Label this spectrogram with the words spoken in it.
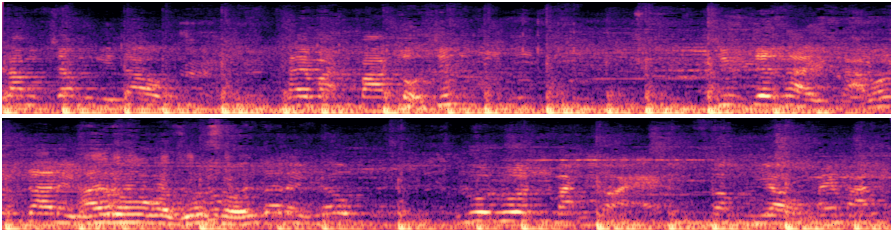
500 nghìn đồng. Thay mặt ban tổ chức xin chân thành cảm ơn gia đình hai đô giữa sới gia đình ông luôn luôn mạnh khỏe gặp nhiều may mắn.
